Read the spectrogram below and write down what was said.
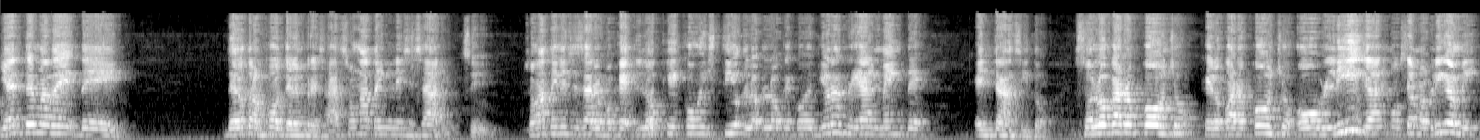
ya el tema de, de, los transportes de la empresa son hasta innecesarios. Sí. Son hasta innecesarios porque lo que, cogestiona, lo, lo que congestiona realmente el tránsito son los carros conchos, que los carros conchos obligan, o sea, me obligan a mí,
